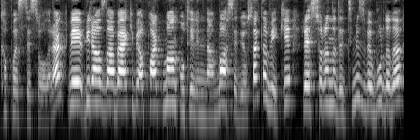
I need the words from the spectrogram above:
kapasitesi olarak ve biraz daha belki bir apartman otelinden bahsediyorsak tabii ki restoran adetimiz ve burada da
